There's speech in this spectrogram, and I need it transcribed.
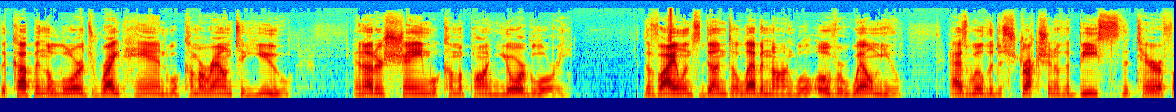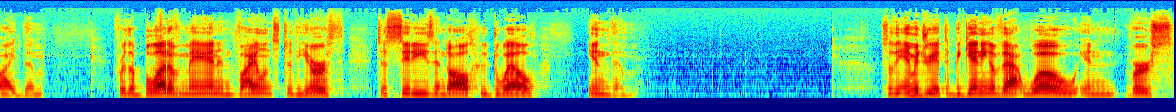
The cup in the Lord's right hand will come around to you, and utter shame will come upon your glory. The violence done to Lebanon will overwhelm you, as will the destruction of the beasts that terrified them. For the blood of man and violence to the earth, to cities and all who dwell in them. So, the imagery at the beginning of that woe in verse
